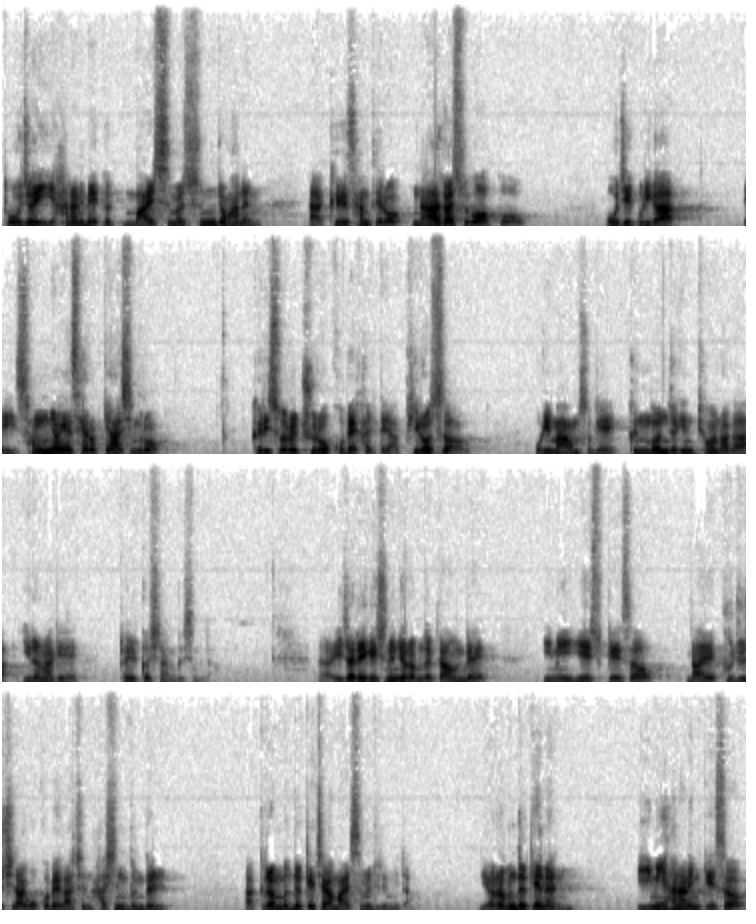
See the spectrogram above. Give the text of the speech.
도저히 하나님의 그 말씀을 순종하는 그 상태로 나아갈 수가 없고 오직 우리가 성령의 새롭게 하심으로 그리스도를 주로 고백할 때야 비로소 우리 마음속에 근본적인 변화가 일어나게 될 것이라는 것입니다. 이 자리에 계시는 여러분들 가운데 이미 예수께서 나의 구주시라고 고백하신 하신 분들 아, 그런 분들께 제가 말씀을 드립니다. 여러분들께는 이미 하나님께서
